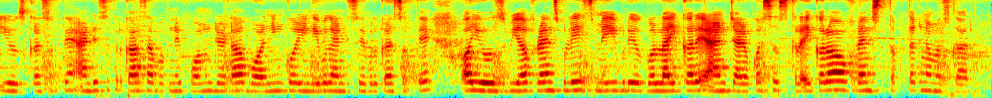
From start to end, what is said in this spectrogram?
यूज़ कर सकते हैं। एंड इसी प्रकार से आप अपने फ़ोन डेटा वार्निंग को इनेबल एंड डिसेबल कर सकते हैं। और यूज़ भी है फ्रेंड्स प्लीज़ मेरी वीडियो को लाइक करें एंड चैनल को सब्सक्राइब करो। और फ्रेंड्स तब तक नमस्कार।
